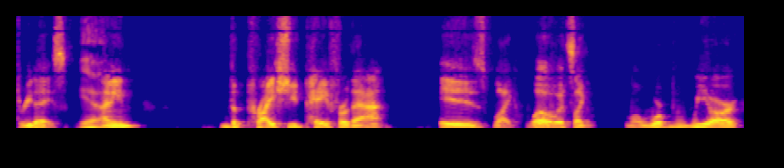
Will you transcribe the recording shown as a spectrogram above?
three days. Yeah, I mean, the price you'd pay for that is like, whoa, it's like, well, we're, we are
